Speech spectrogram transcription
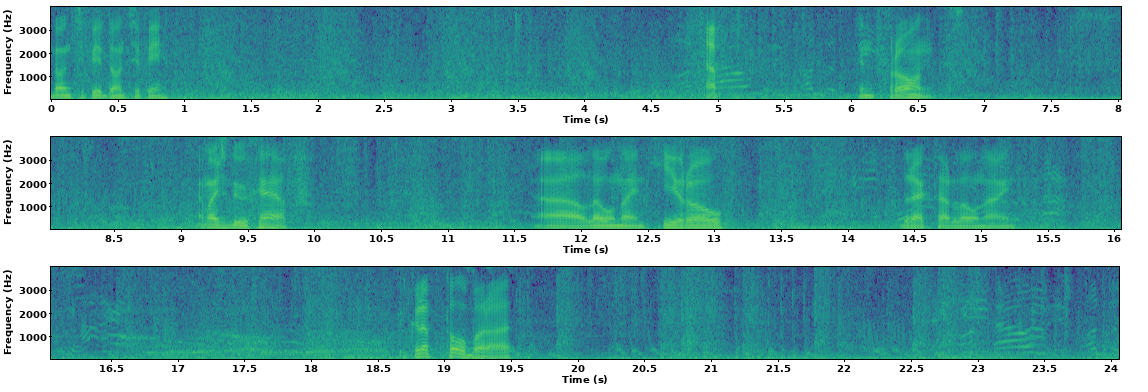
Don't TP, don't TP. Up. In front. How much do you have? Uh, level 9 hero. Director level 9. Under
